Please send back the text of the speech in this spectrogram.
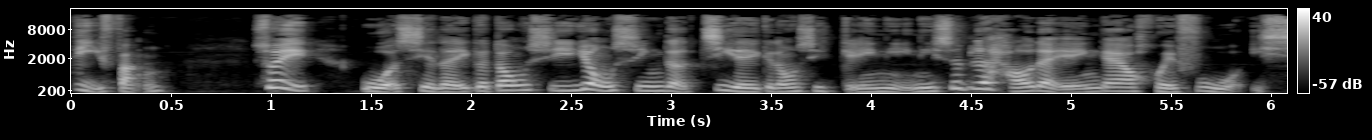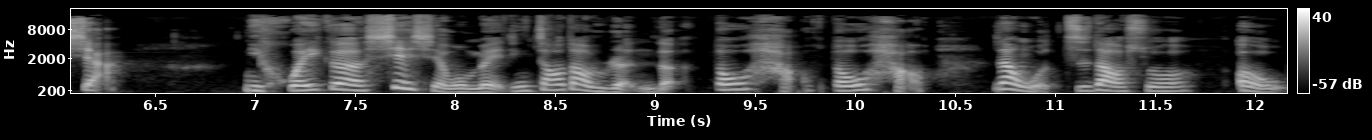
地方，所以我写了一个东西，用心的寄了一个东西给你，你是不是好歹也应该要回复我一下？你回个谢谢，我们已经招到人了，都好都好，让我知道说。哦，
